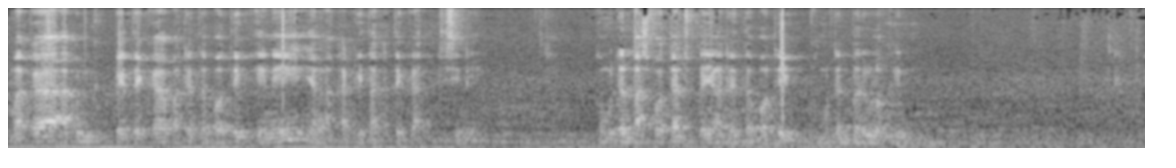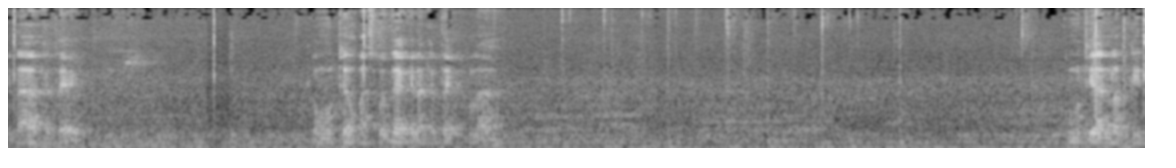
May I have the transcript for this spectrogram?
Maka akun BTK pada Dapodik ini yang akan kita ketikkan di sini. Kemudian paspornya juga yang ada di Dapodik, kemudian baru login. Kita ketik. Kemudian paspornya kita ketik pula. Kemudian login.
